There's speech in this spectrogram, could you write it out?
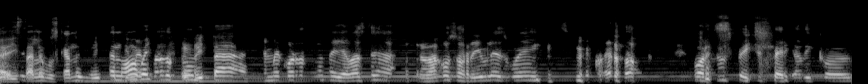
Ahí estarle buscando y ahorita no, güey. Sí ahorita. me acuerdo cómo me llevaste a, trabajos horribles, güey. Sí me acuerdo. Por esos periódicos.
